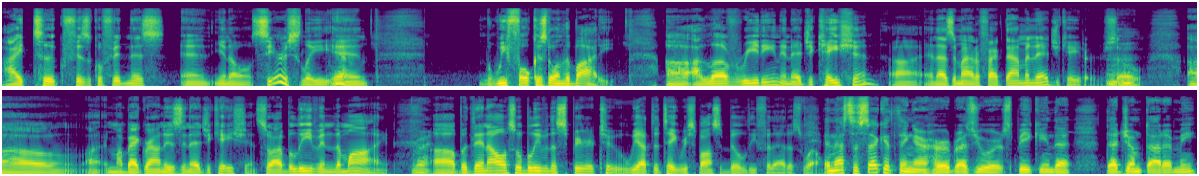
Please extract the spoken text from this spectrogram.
I took physical fitness and, you know, seriously. Yeah. And we focused on the body. Uh, I love reading and education, uh, and as a matter of fact, I'm an educator. So, uh, my background is in education. So I believe in the mind, Right. uh, but then I also believe in the spirit too. We have to take responsibility for that as well. And that's the second thing I heard as you were speaking that that jumped out at me.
